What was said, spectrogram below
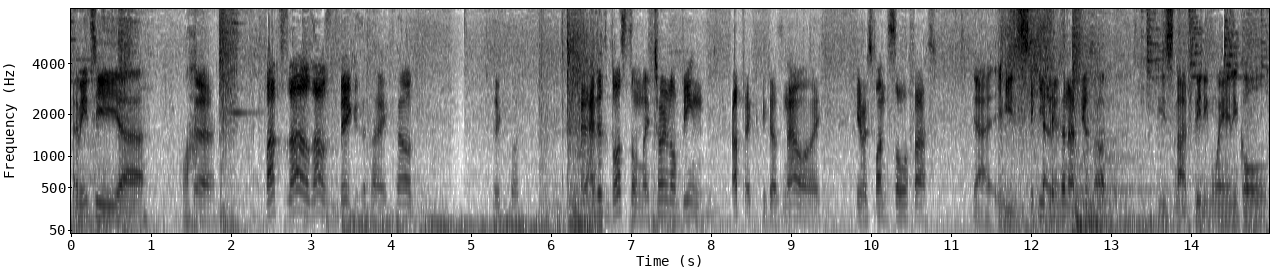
That means he, uh... Wow. Yeah, that's that was, that was big. Like that was big play. And, and this Bloodstone like turned out being epic because now like he responds so fast. Yeah, he's They, keeping they his couldn't have up. He's not feeding away any gold.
